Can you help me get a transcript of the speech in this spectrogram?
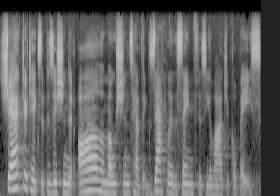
Schachter takes the position that all emotions have exactly the same physiological base.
